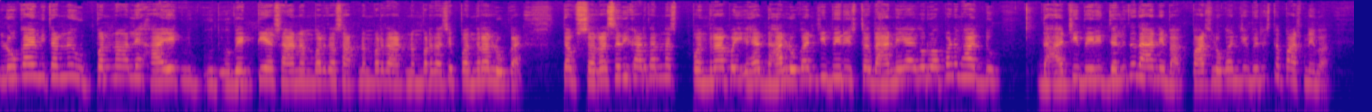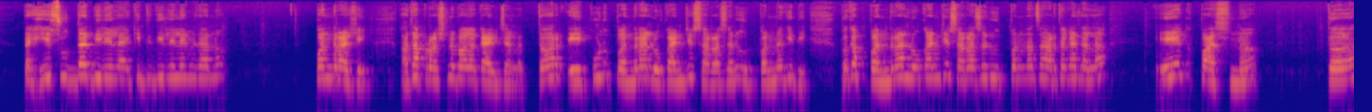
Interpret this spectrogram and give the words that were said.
लोक आहे मित्रांनो? उत्पन्न आले. हा एक व्यक्ती आहे सहा नंबरचा सात नंबरचा आठ नंबरचा असे पंधरा लोक आहे. तर सरासरी काढताना पंधरा पै ह्या दहा लोकांची बेरीज तर दहाने काय करू आपण? भाग देऊ. दहाची बेरीज झाली तर दहाने भाग. पाच लोकांची बेरीज तर पाचने भाग. तर हे सुद्धा दिलेलं आहे. किती दिलेलं आहे मित्रांनो? पंधराशे. आता प्रश्न बघा काय विचारला. तर एकूण पंधरा लोकांचे सरासरी उत्पन्न किती? बघा पंधरा लोकांचे सरासरी उत्पन्नाचा अर्थ काय झाला? एक पासनं तर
